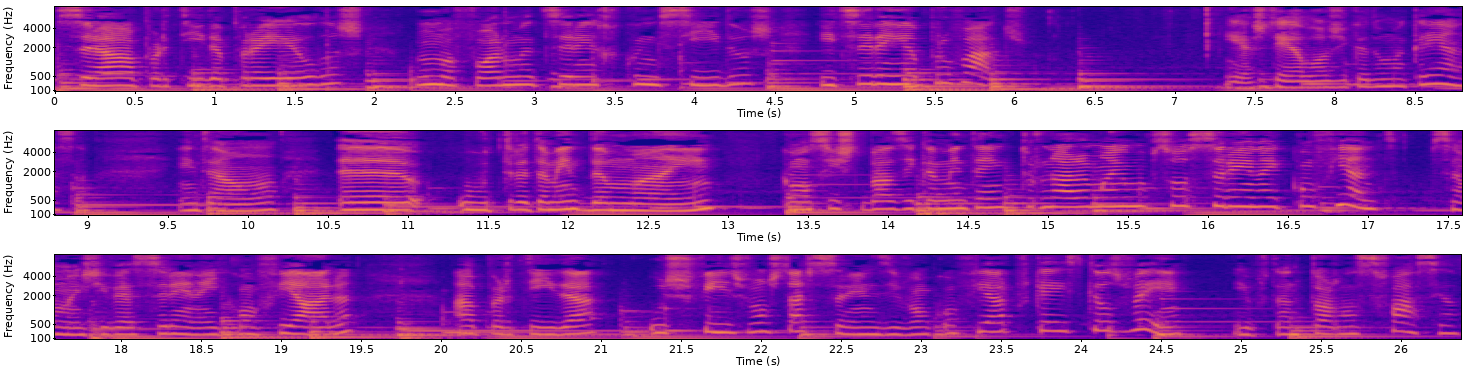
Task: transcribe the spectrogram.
será a partida para eles uma forma de serem reconhecidos e de serem aprovados. Esta é a lógica de uma criança. Então, uh, o tratamento da mãe consiste basicamente em tornar a mãe uma pessoa serena e confiante. Se a mãe estiver serena e confiar, à partida, os filhos vão estar serenos e vão confiar porque é isso que eles veem e, portanto, torna-se fácil.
